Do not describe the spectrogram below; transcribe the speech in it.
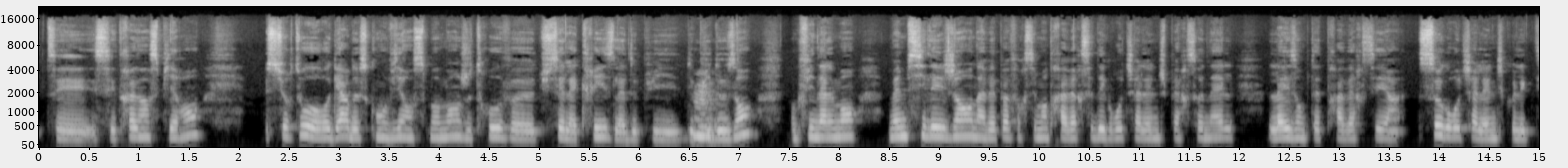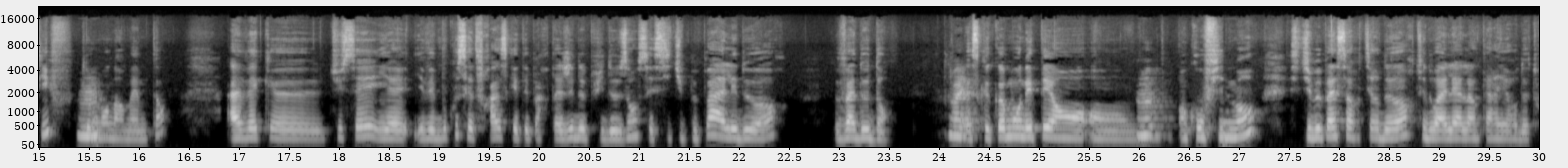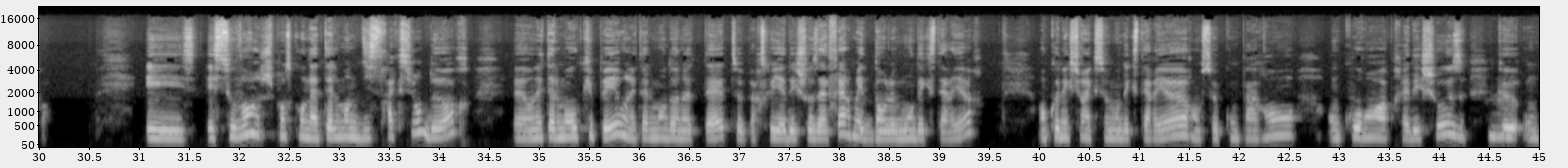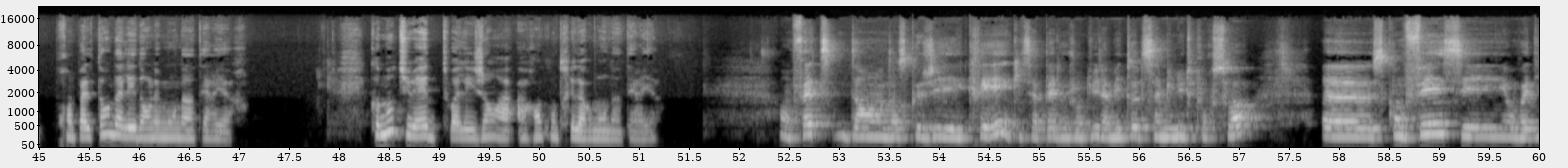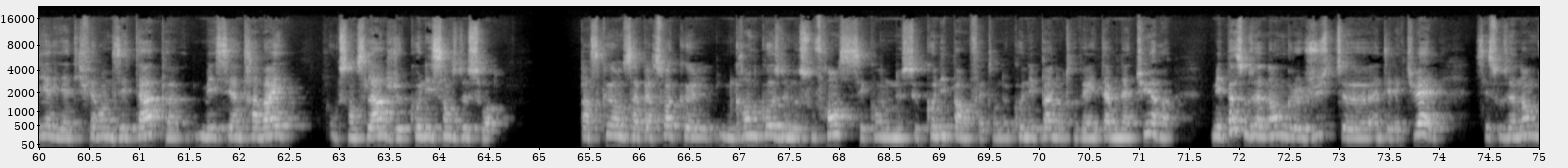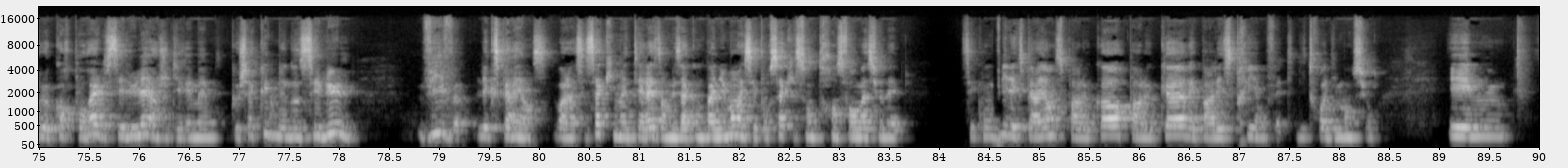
C'est très inspirant surtout au regard de ce qu'on vit en ce moment, je trouve, euh, tu sais, la crise là depuis depuis mm. deux ans. Donc finalement, même si les gens n'avaient pas forcément traversé des gros challenges personnels, là ils ont peut-être traversé un, ce gros challenge collectif, tout le mm. monde en même temps. Avec, euh, tu sais, il y, avait beaucoup cette phrase qui était partagée depuis deux ans, c'est si tu peux pas aller dehors, va dedans. Parce que comme on était en, en, mm. en confinement, si tu peux pas sortir dehors, tu dois aller à l'intérieur de toi. Et, et souvent, je pense qu'on a tellement de distractions dehors, euh, on est tellement occupé, on est tellement dans notre tête parce qu'il y a des choses à faire, mais dans le monde extérieur, en connexion avec ce monde extérieur, en se comparant, en courant après des choses, mmh. que on prend pas le temps d'aller dans le monde intérieur. Comment tu aides toi les gens à, à rencontrer leur monde intérieur? En fait, dans, dans ce que j'ai créé, qui s'appelle aujourd'hui la méthode 5 minutes pour soi, euh, ce qu'on fait, c'est, on va dire, il y a différentes étapes, mais c'est un travail au sens large de connaissance de soi. Parce qu'on s'aperçoit qu'une grande cause de nos souffrances, c'est qu'on ne se connaît pas en fait, on ne connaît pas notre véritable nature, mais pas sous un angle juste euh, intellectuel, c'est sous un angle corporel, cellulaire, je dirais même, que chacune de nos cellules vive l'expérience. Voilà, c'est ça qui m'intéresse dans mes accompagnements et c'est pour ça qu'ils sont transformationnels c'est qu'on vit l'expérience par le corps, par le cœur et par l'esprit, en fait, les trois dimensions. Et,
